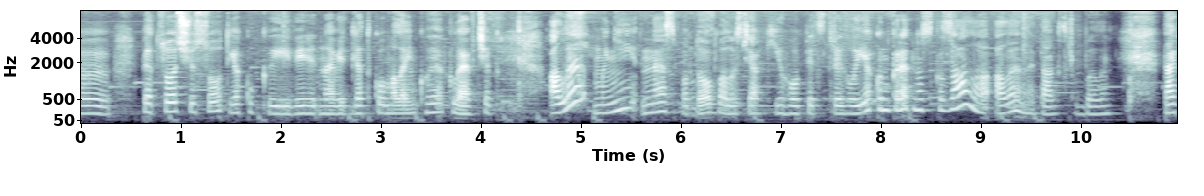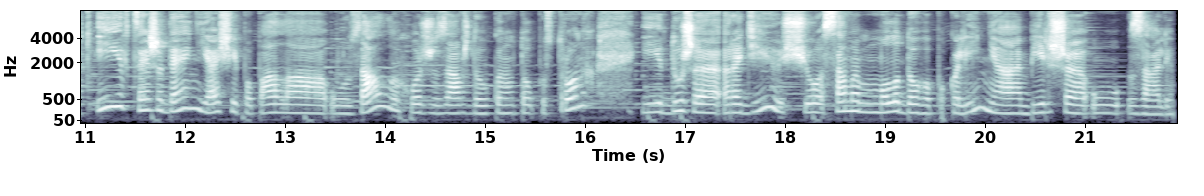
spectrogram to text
е, 500-600, як у Києві, навіть для такого маленького, як Левчик. Але мені не сподобалось, як його підстригли. Я конкретно сказала, але не так зробили. Так, і в цей же день я ще й попала у зал, ходжу завжди у конотопу Стронг, і дуже радію, що саме молодого покоління більше у залі.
